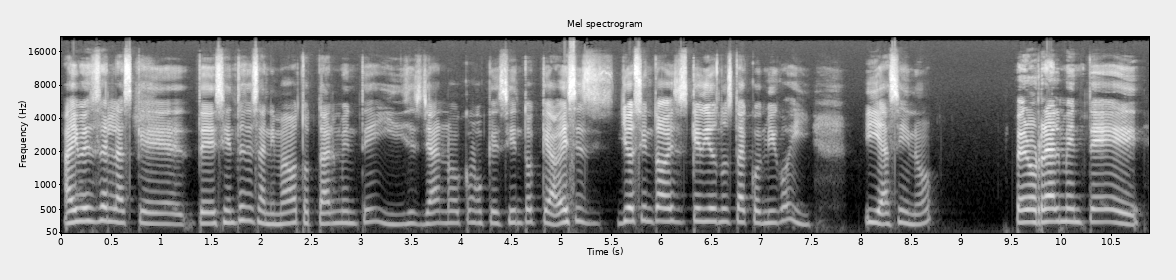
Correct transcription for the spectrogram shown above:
hay veces en las que te sientes desanimado totalmente y dices, ya no, como que siento que a veces, yo siento a veces que Dios no está conmigo y, y así, ¿no? Pero realmente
